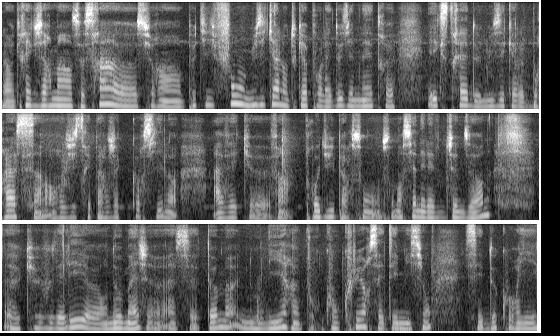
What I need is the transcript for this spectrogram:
Alors Greg Germain, ce sera euh, sur un petit fond musical, en tout cas pour la deuxième lettre, extrait de Musical Brass enregistré par Jacques Courcil, avec, enfin produit par son, son ancien élève John Zorn. Euh, que vous allez, euh, en hommage à cet homme, nous lire pour conclure cette émission ces deux courriers.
